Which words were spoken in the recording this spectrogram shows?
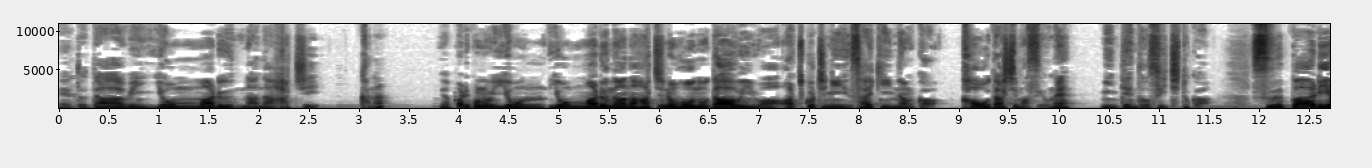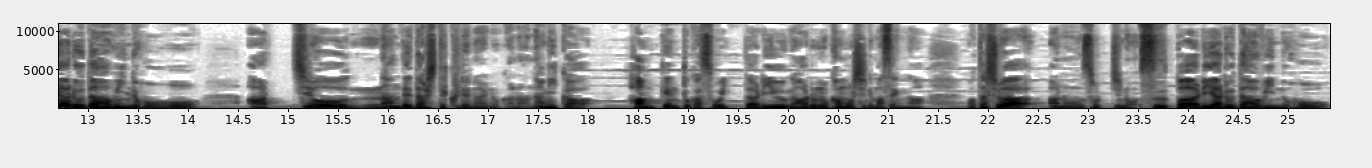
えっ、ー、と、ダーウィン4078かな？やっぱりこの4 4078の方のダーウィンはあちこちに最近なんか顔を出してますよね。ニンテンドースイッチとか。スーパーリアルダーウィンの方を、あっちをなんで出してくれないのかな？何か、判権とかそういった理由があるのかもしれませんが、私は、あの、そっちのスーパーリアルダーウィンの方を、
